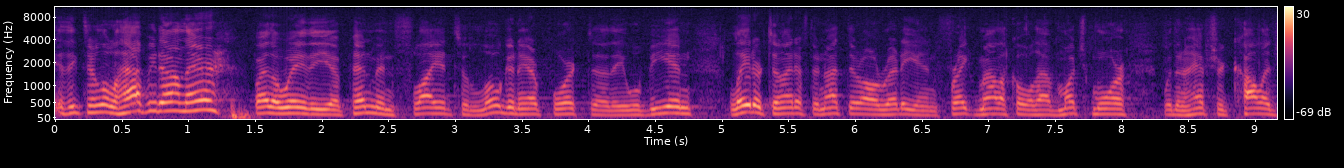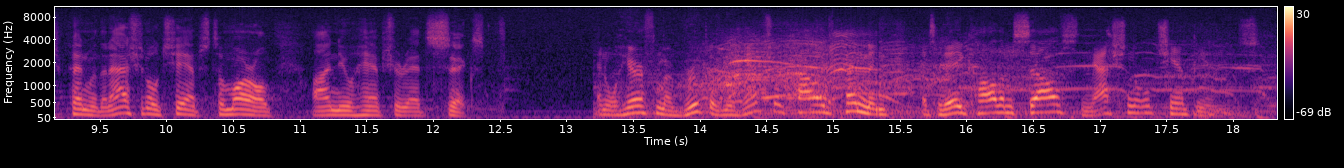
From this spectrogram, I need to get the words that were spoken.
You think they're a little happy down there? By the way, the uh, Penmen fly into Logan Airport. Uh, they will be in later tonight if they're not there already, and Frank Malico will have much more with the New Hampshire College Penmen, the national champs, tomorrow on New Hampshire at 6. And we'll hear from a group of New Hampshire College Penmen that today call themselves national champions.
